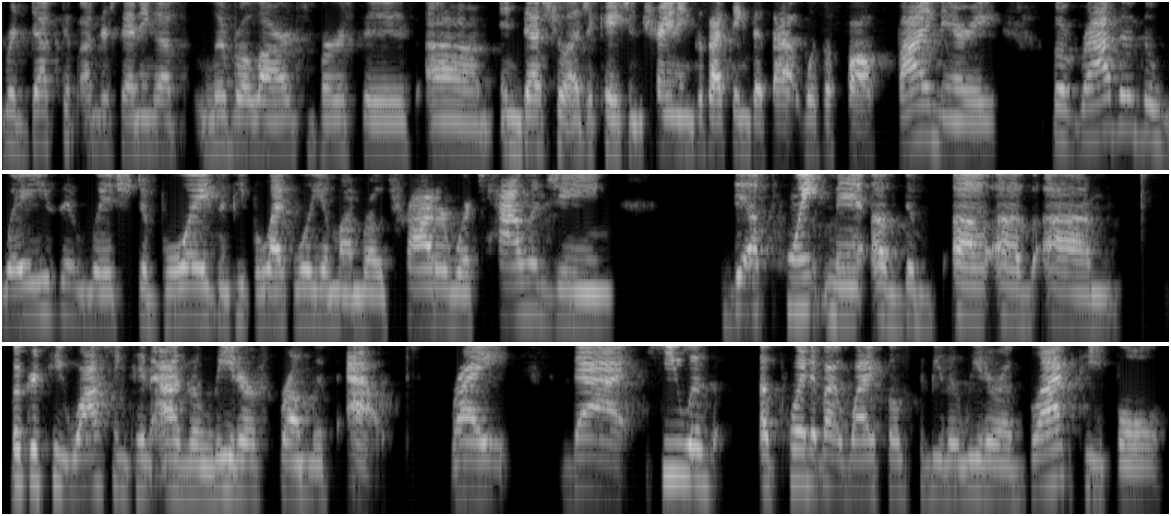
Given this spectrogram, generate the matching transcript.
reductive understanding of liberal arts versus um, industrial education training because i think that that was a false binary but rather the ways in which Du Bois and people like William Monroe Trotter were challenging the appointment of the uh, of um, Booker T. Washington as a leader from without, right? That he was appointed by white folks to be the leader of Black people,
